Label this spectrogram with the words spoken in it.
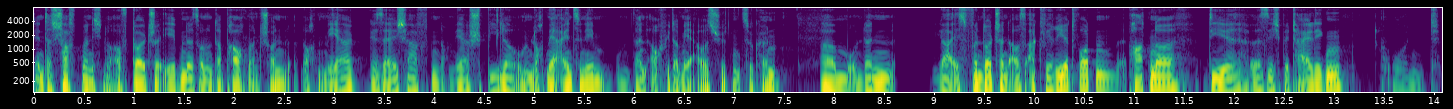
Denn das schafft man nicht nur auf deutscher Ebene, sondern da braucht man schon noch mehr Gesellschaften, noch mehr Spieler, um noch mehr einzunehmen, um dann auch wieder mehr ausschütten zu können. Ähm, und dann ja, ist von Deutschland aus akquiriert worden, Partner, die äh, sich beteiligen. Und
